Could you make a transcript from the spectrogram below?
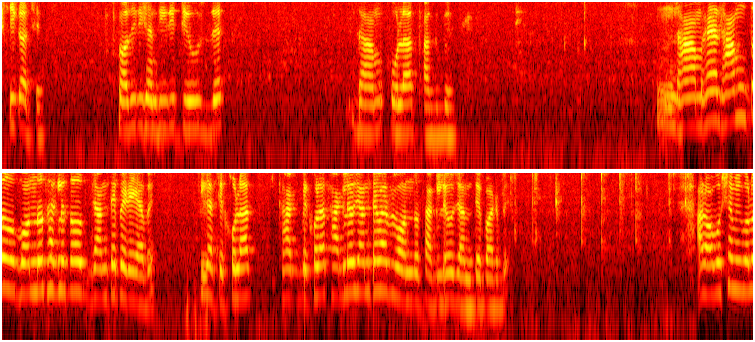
ঠিক আছে? সেন দিদি টিউসডে দাম খোলা থাকবে। ধাম হ্যাঁ ধাম তো বন্ধ থাকলে তো জানতে পেরে যাবে। ঠিক আছে, খোলা থাকবে, খোলা থাকলেও জানতে পারবে, বন্ধ থাকলেও জানতে পারবে। আর অবশ্যই আমি বলব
